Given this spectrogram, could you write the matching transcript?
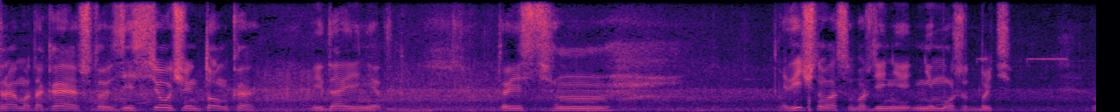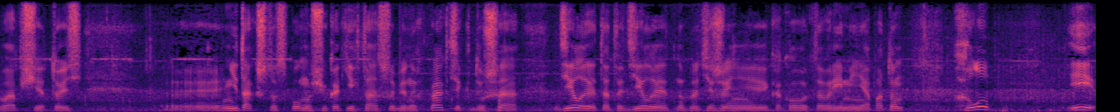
драма такая, что здесь все очень тонко. И да, и нет. То есть вечного освобождения не может быть вообще. То есть не так, что с помощью каких-то особенных практик душа делает это, делает на протяжении какого-то времени, а потом хлоп и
